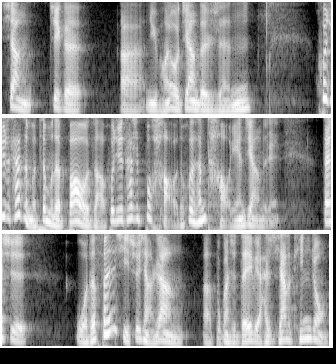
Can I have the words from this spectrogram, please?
像。这个啊，女朋友这样的人，会觉得他怎么这么的暴躁，会觉得他是不好的，会很讨厌这样的人。但是我的分析是想让啊，不管是 David 还是其他的听众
